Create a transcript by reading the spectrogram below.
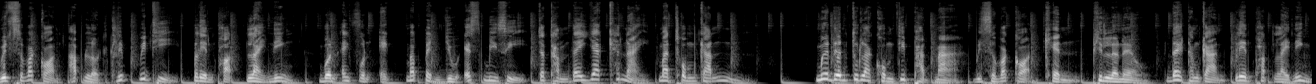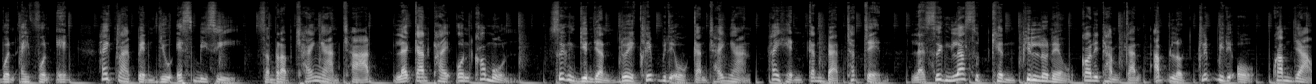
วิศวกรอัปโหลดคลิปวิธี เปลี่ยนพอร์ต Lightning บน iPhone X มาเป็น USB-C จะทำได้ยากแค่ไหนมาชมกัน เมื่อเดือนตุลาคมที่ผ่านมา วิศวกรเคนพิลลเนล ได้ทำการเปลี่ยนพอร์ต Lightning บน iPhone X ให้กลายเป็น USB-C สำหรับใช้งานชาร์จ และการถ่ายโอนข้อมูล ซึ่งยืนยันด้วยคลิปวิดีโอการใช้งานให้เห็นกันแบบชัดเจน และซึ่งล่าสุดเคนพิลโลเนลก็ได้ทำการอัปโหลดคลิปวิดีโอความยาว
